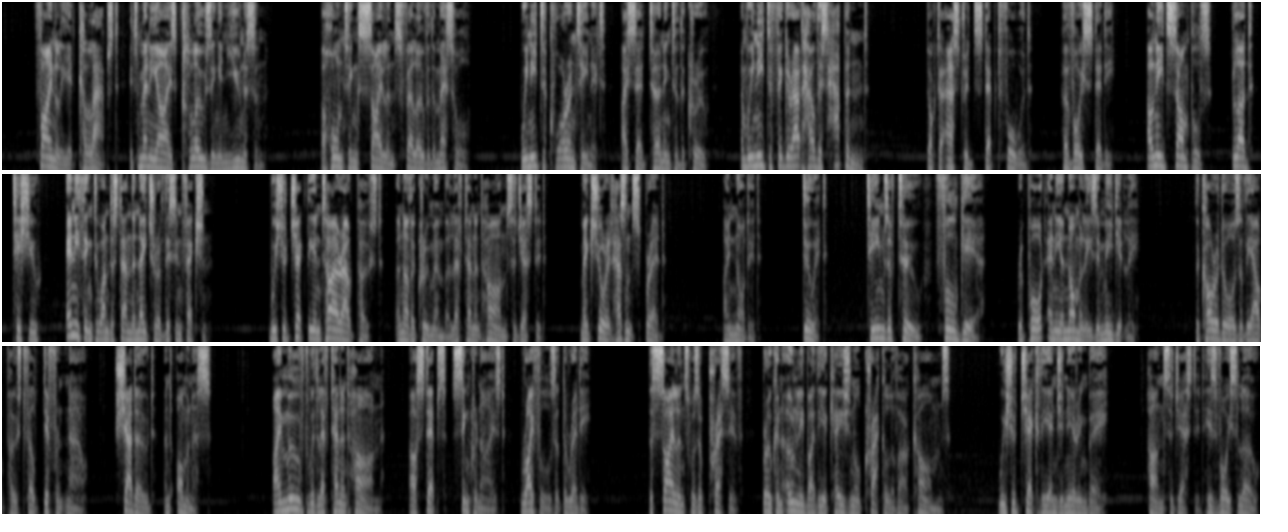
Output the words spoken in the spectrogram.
Finally, it collapsed, its many eyes closing in unison. A haunting silence fell over the mess hall. We need to quarantine it, I said, turning to the crew, and we need to figure out how this happened. Dr. Astrid stepped forward, her voice steady. I'll need samples, blood, tissue, anything to understand the nature of this infection. We should check the entire outpost, another crew member, Lieutenant Hahn, suggested. Make sure it hasn't spread. I nodded. Do it. Teams of two, full gear. Report any anomalies immediately. The corridors of the outpost felt different now, shadowed and ominous. I moved with Lieutenant Hahn, our steps synchronized, rifles at the ready. The silence was oppressive, broken only by the occasional crackle of our comms. We should check the engineering bay, Hahn suggested, his voice low.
